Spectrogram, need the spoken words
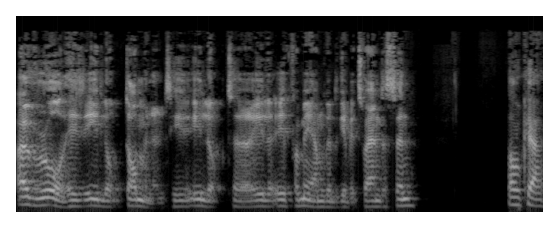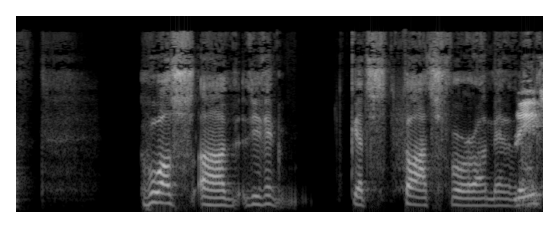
Overall, his, he looked dominant. He, he looked. Uh, he, looked- for me, I'm going to give it to Anderson. Okay. Who else uh, do you think gets thoughts for uh, man of the Reed,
